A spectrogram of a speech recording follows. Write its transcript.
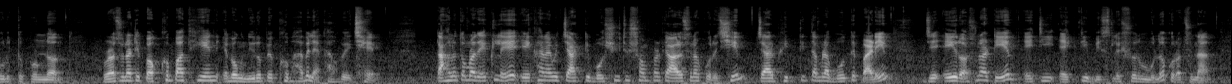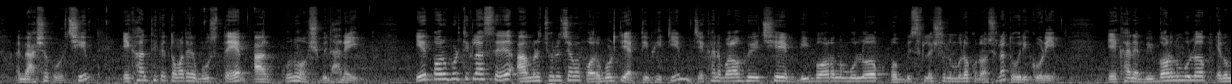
গুরুত্বপূর্ণ। রচনাটি পক্ষপাতহীন এবং নিরপেক্ষভাবে লেখা হয়েছে। তাহলে তোমরা দেখলে এখানে আমি চারটি বৈশিষ্ট্য সম্পর্কে আলোচনা করেছি, যার ভিত্তিতে আমরা বলতে পারি যে এই রচনাটি এটি একটি বিশ্লেষণমূলক রচনা। আমি আশা করছি এখান থেকে তোমাদের বুঝতে আর কোনো অসুবিধা নেই। এর পরবর্তী ক্লাসে আমরা চলে যাব পরবর্তী অ্যাক্টিভিটি, যেখানে বলা হয়েছে বিবরণমূলক ও বিশ্লেষণমূলক রচনা তৈরি করি। এখানে বিবরণমূলক এবং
